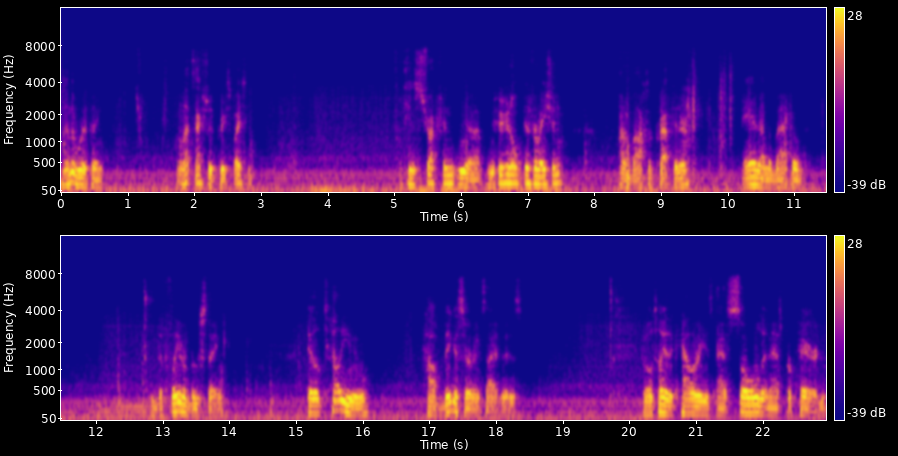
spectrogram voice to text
Another weird thing. Well, that's actually pretty spicy. The instruction, the uh, nutritional information on a box of Kraft Dinner and on the back of the flavor boost thing, it'll tell you how big a serving size is. It will tell you the calories as sold and as prepared.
